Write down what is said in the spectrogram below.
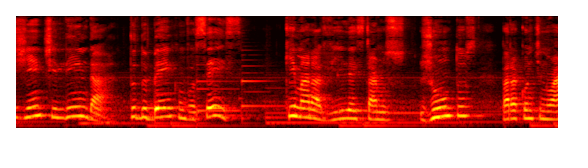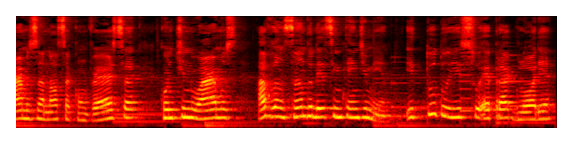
gente linda! Tudo bem com vocês? Que maravilha estarmos juntos para continuarmos a nossa conversa, continuarmos avançando nesse entendimento. E tudo isso é para a glória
